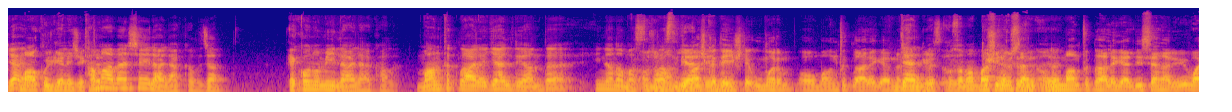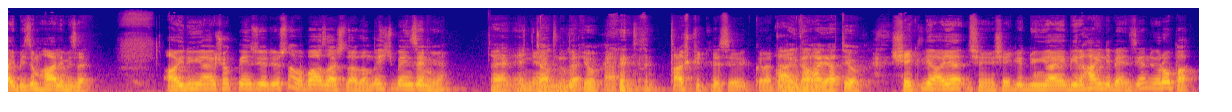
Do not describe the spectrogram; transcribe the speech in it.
Yani makul gelecekte. Tamamen şeyle alakalı Can. Ekonomiyle alakalı. Mantıklı hale geldiği anda inanamazsın o zaman nasıl bir başka deyişle umarım o mantıklı hale gelmez. Gelmez. Çünkü O zaman başka Düşünürsen türlü. onun evet. mantıklı hale geldiği senaryoyu vay bizim halimize. Ay dünyaya çok benziyor diyorsun ama bazı açılardan da hiç benzemiyor. Evet, hiç canlılık yok. Ha, taş kütlesi, kraterli Ayda falan. hayat yok. Şekli aya, şey, şekli dünyaya bir hayli benzeyen Europa.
